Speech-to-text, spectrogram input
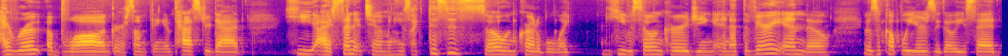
i wrote a blog or something and pastor dad he i sent it to him and he was like this is so incredible. Like he was so encouraging. And at the very end though it was a couple years ago he said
